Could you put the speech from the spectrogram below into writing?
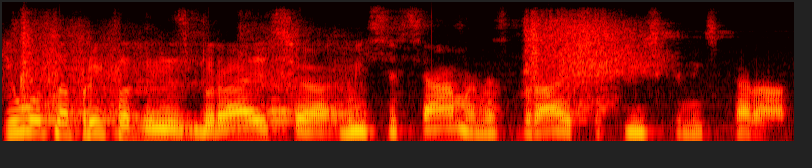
І от, наприклад, не збираються місяцями, не збирається Київська міська рада.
